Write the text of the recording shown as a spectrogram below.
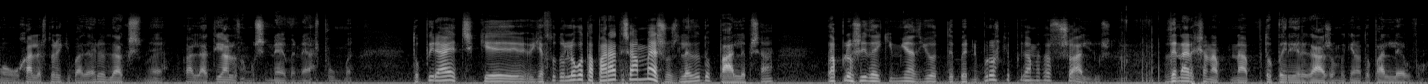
μου χάλασε τώρα και η μπαταρία, εντάξει, ναι, καλά, τι άλλο θα μου συνέβαινε, ας πούμε. Το πήρα έτσι και γι' αυτό το λόγο τα παράτησα αμέσως. Δηλαδή δεν το πάλεψα. Απλώς είδα εκεί μια-δυο ότι δεν παίρνει μπρος και πήγα μετά στους άλλους. Δεν άρχισα να, να το περιεργάζομαι και να το παλεύω.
